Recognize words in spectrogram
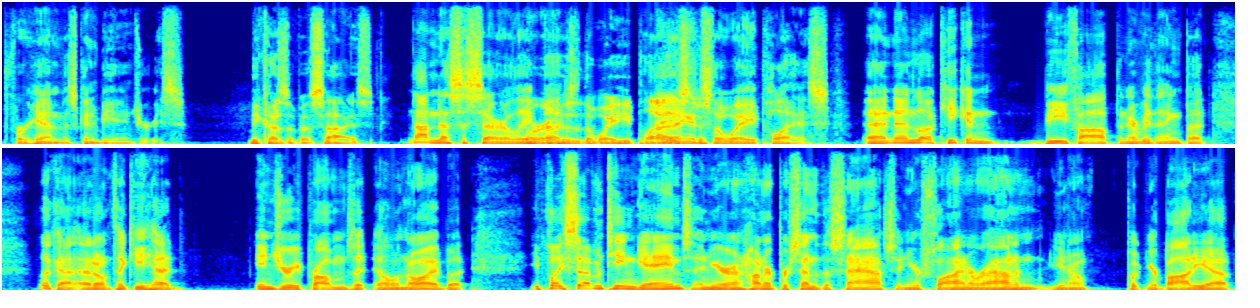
for him is going to be injuries. Because of his size, Not necessarily, or but is it the way he plays? I think it's Just- the way he plays. And and look, he can beef up and everything, but look, I, I don't think he had injury problems at Illinois. But you play 17 games and you're 100 percent of the snaps, and you're flying around and you know putting your body out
